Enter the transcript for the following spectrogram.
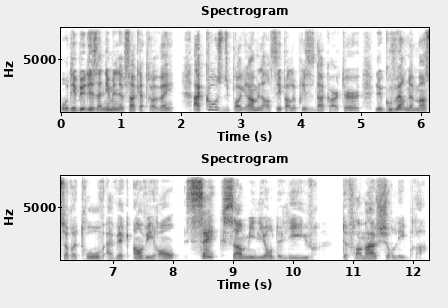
Au début des années 1980, à cause du programme lancé par le président Carter, le gouvernement se retrouve avec environ 500 millions de livres de fromage sur les bras.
